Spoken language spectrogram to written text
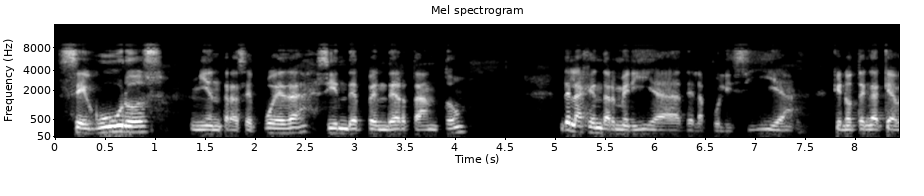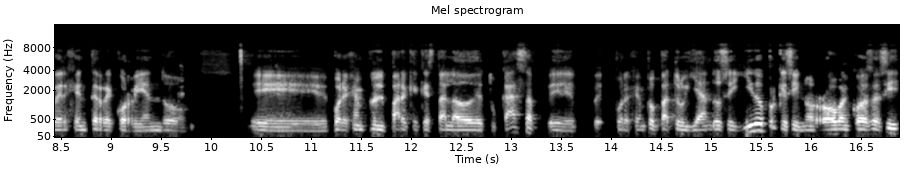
seguros mientras se pueda, sin depender tanto de la gendarmería, de la policía, que no tenga que haber gente recorriendo, eh, por ejemplo, el parque que está al lado de tu casa, por ejemplo, patrullando seguido, porque si no roban cosas así.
